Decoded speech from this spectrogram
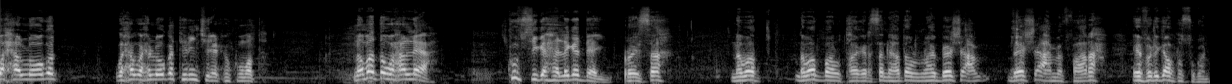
waxaa looga waxa wax looga tirin jiray xukuumadda. Nabadda waxaan leeyahay kufsiga ha laga daayo. Horaysa nabad nabad baanu taageersanay haddaanu nahay beesha beesha axmed faarax ee fadhigaab ku sugan.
